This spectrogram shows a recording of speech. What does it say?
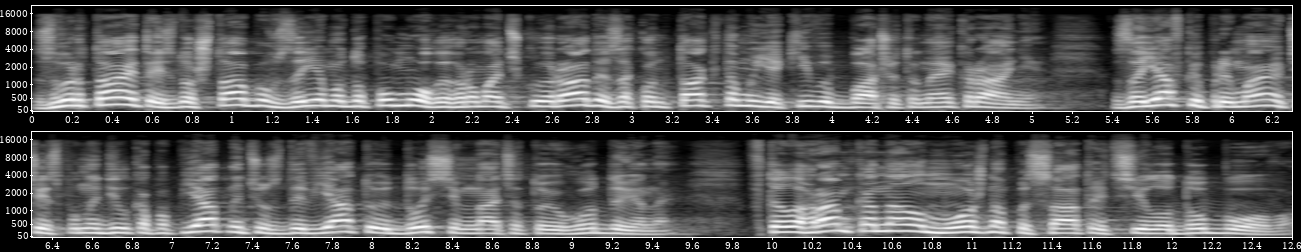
Звертайтесь до штабу взаємодопомоги громадської ради за контактами, які ви бачите на екрані. Заявки приймаються із понеділка по п'ятницю з 9 до 17 години. В телеграм-канал можна писати цілодобово.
